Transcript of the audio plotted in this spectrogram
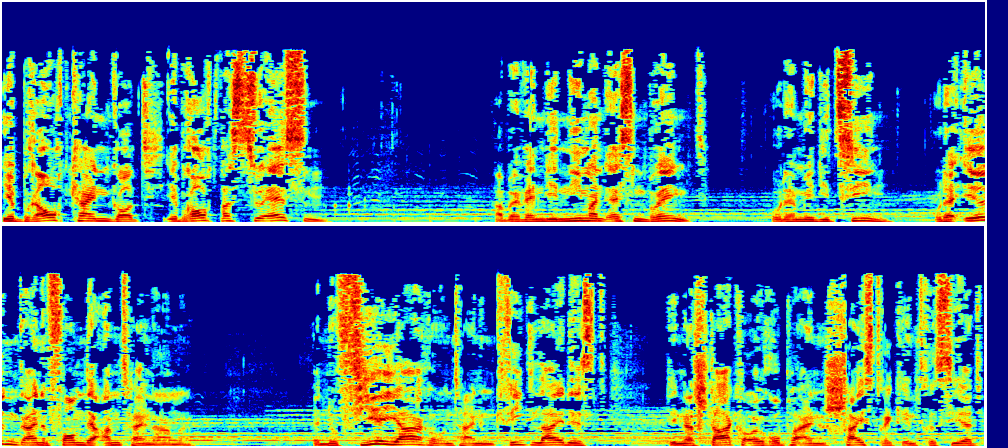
Ihr braucht keinen Gott, ihr braucht was zu essen. Aber wenn dir niemand Essen bringt oder Medizin oder irgendeine Form der Anteilnahme. Wenn du vier Jahre unter einem Krieg leidest, den das starke Europa einen Scheißdreck interessiert,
